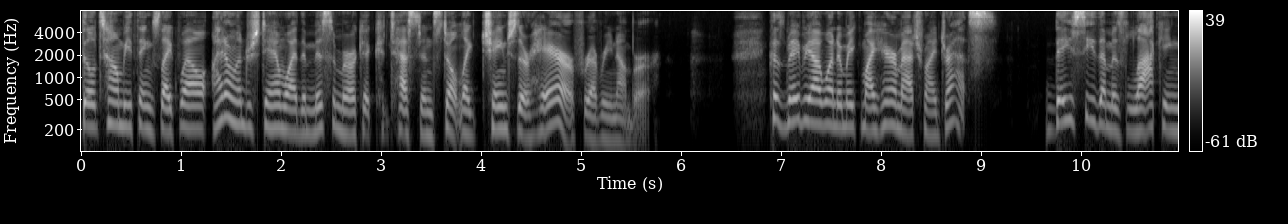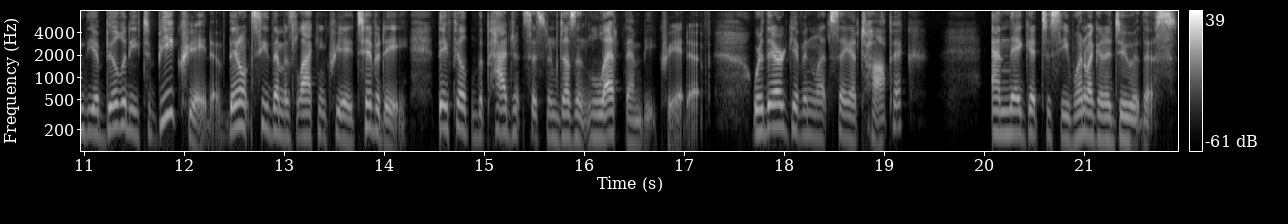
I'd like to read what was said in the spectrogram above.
They'll tell me things like, well, I don't understand why the Miss America contestants don't like change their hair for every number. Because maybe I want to make my hair match my dress they see them as lacking the ability to be creative. They don't see them as lacking creativity. They feel the pageant system doesn't let them be creative. Where they're given, let's say, a topic, and they get to see what am I going to do with this?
